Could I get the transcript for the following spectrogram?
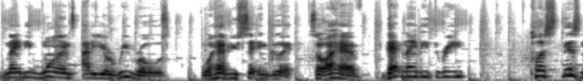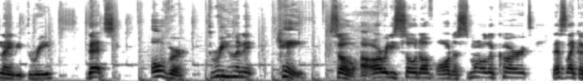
91s out of your re-rolls will have you sitting good. So I have that 93 plus this 93. That's over 300K. So I already sold off all the smaller cards. That's like a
